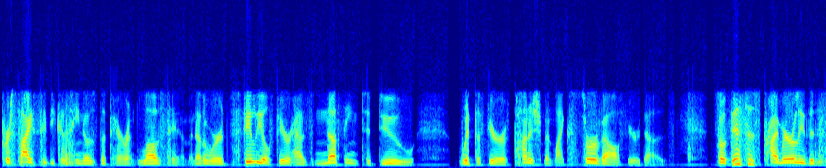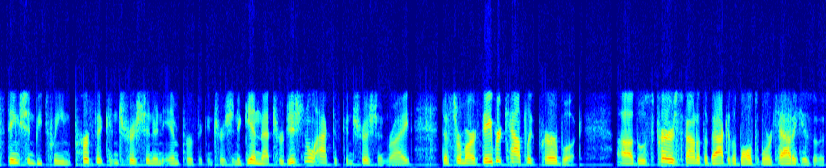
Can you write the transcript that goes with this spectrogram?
Precisely because he knows the parent loves him. In other words, filial fear has nothing to do with the fear of punishment like servile fear does. So, this is primarily the distinction between perfect contrition and imperfect contrition. Again, that traditional act of contrition, right? That's from our favorite Catholic prayer book uh, those prayers found at the back of the Baltimore Catechism, if,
